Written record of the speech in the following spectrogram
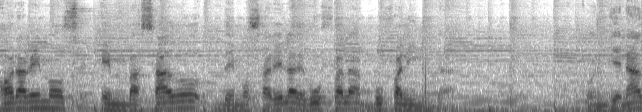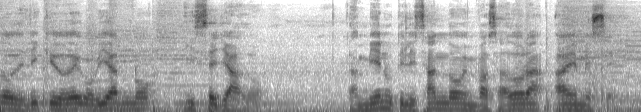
Ahora vemos envasado de mozzarella de búfala bufalinda, con llenado de líquido de gobierno y sellado, también utilizando envasadora AMC.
